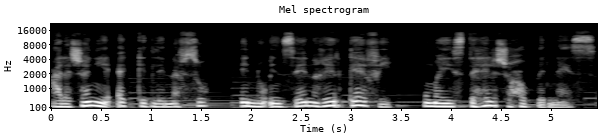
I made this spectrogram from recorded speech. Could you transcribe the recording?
علشان يأكد لنفسه إنه إنسان غير كافي وما يستاهلش حب الناس.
